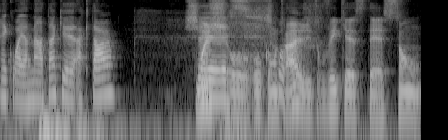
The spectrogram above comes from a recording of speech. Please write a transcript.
Incroyable. Mais en tant qu'acteur, je... Moi, je- au, je contraire, j'ai trouvé que c'était son,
